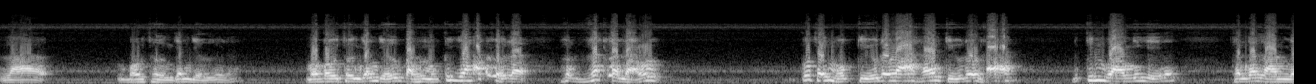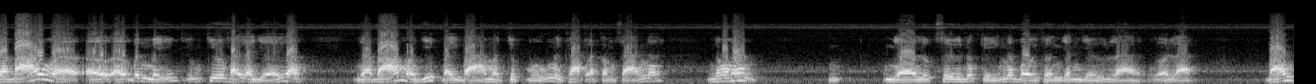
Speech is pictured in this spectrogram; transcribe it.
là bồi thường danh dự rồi đó. Mà bồi thường danh dự bằng một cái giá rồi là rất là nặng. Có thể một triệu đô la hai triệu đô la nó kinh hoàng như vậy đó. Thành ra làm nhà báo mà ở ở bên mỹ cũng chưa phải là dễ đâu nhà báo mà viết bậy bạ mà chụp mũ người khác là cộng sản đó. Nó nhờ luật sư nó kiện, nó bồi thường danh dự là, gọi là bán,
